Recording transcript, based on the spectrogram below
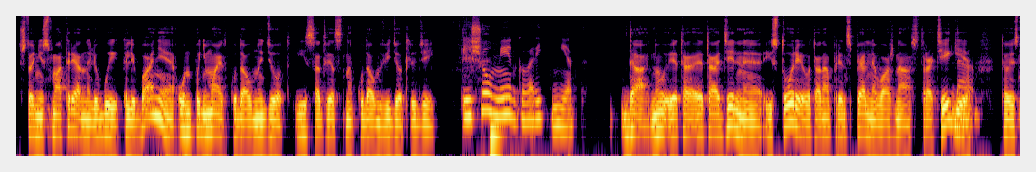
что несмотря на любые колебания, он понимает, куда он идет, и, соответственно, куда он ведет людей. И еще умеет говорить нет. Да, ну это, это отдельная история, вот она принципиально важна в стратегии. Да. То есть,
